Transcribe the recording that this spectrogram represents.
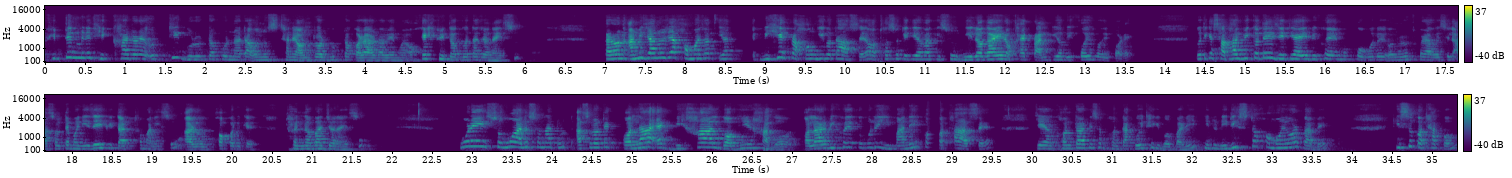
ফিফটিন মিনিট শিক্ষাৰ দৰে অতি গুৰুত্বপূৰ্ণ এটা অনুষ্ঠানে অন্তৰ্ভুক্ত কৰাৰ বাবে মই অশেষ কৃতজ্ঞতা জনাইছো। কাৰণ আমি জানো যে সমাজত ইয়াত বিশেষ প্ৰাসংগিকতা আছে অথচ কেতিয়াবা কিছু নিলগাই ৰখা এক প্ৰান্তীয় বিষয় হৈ পৰে। গতিকে স্বাভাৱিকতেই যেতিয়া এই বিষয়ে মোক ক'বলৈ অনুৰোধ কৰা হৈছিল আচলতে মই নিজেই কৃতাৰ্থ মানিছো আৰু সকলোকে ধন্যবাদ জনাইছো। মোৰ এই চমু আলোচনাটোত আচলতে কলা এক বিশাল গভীৰ সাগৰ। কলাৰ বিষয়ে ক'বলৈ ইমানেই কথা আছে যে ঘণ্টাৰ পিছত ঘণ্টা কৈ থাকিব পাৰি কিন্তু নিৰ্দিষ্ট সময়ৰ বাবে কিছু কথা ক'ম।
